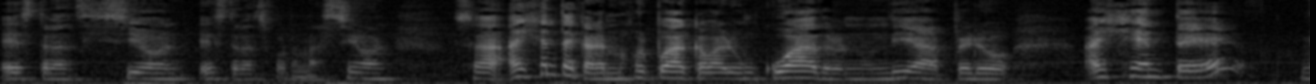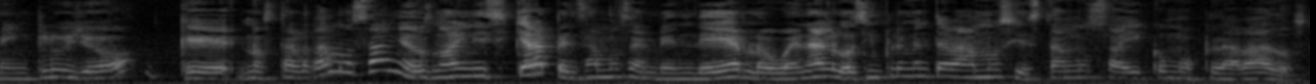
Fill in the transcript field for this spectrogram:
es transición, es transformación. O sea, hay gente que a lo mejor puede acabar un cuadro en un día, pero hay gente me incluyo, que nos tardamos años, ¿no? Y ni siquiera pensamos en venderlo o en algo, simplemente vamos y estamos ahí como clavados.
